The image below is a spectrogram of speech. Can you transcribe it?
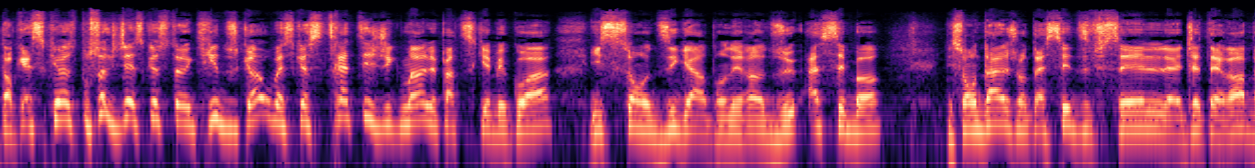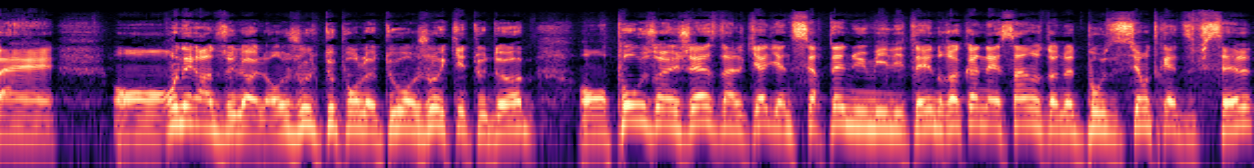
Donc, est-ce que c'est pour ça que je dis, est-ce que c'est un cri du cœur ou est-ce que stratégiquement, le Parti québécois, ils se sont dit, garde, on est rendu assez bas, les sondages sont assez difficiles, etc. Ben, on, est rendu là, On joue le tout pour le tout, on joue un qui est tout double, on pose un geste dans lequel il y a une certaine humilité, une reconnaissance de notre position très difficile,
